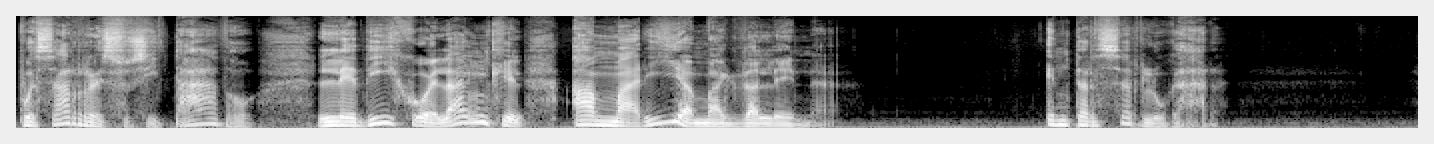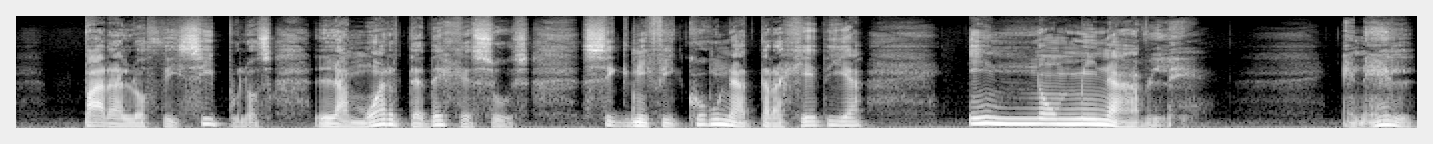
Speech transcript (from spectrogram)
pues ha resucitado, le dijo el ángel a María Magdalena. En tercer lugar, para los discípulos, la muerte de Jesús significó una tragedia innominable. En él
